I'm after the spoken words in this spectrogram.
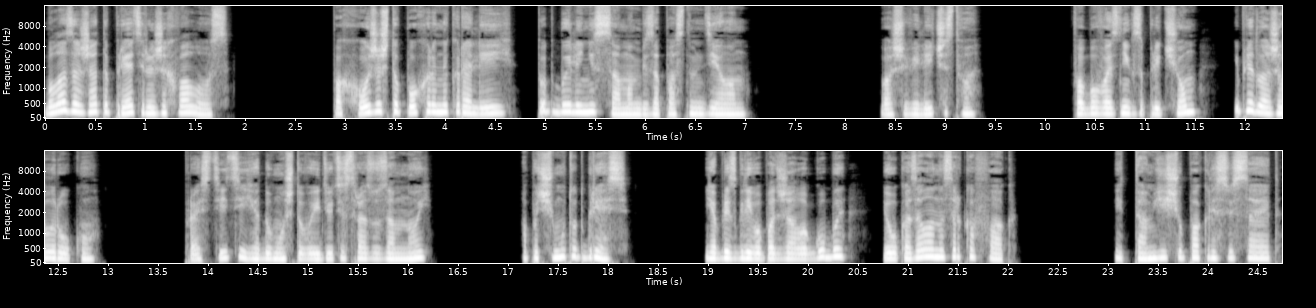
была зажата прядь рыжих волос. Похоже, что похороны королей тут были не самым безопасным делом. «Ваше Величество». Фабо возник за плечом и предложил руку. «Простите, я думал, что вы идете сразу за мной. А почему тут грязь?» Я брезгливо поджала губы и указала на саркофаг. И там еще пакля свисает.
